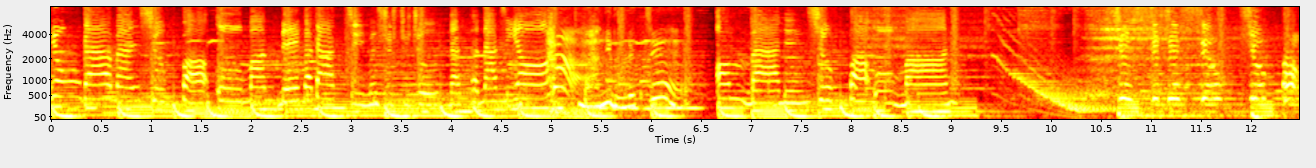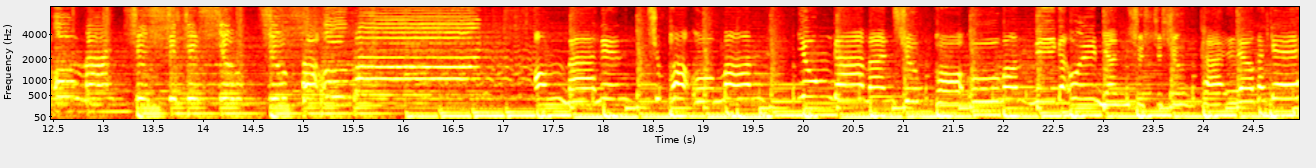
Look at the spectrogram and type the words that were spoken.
용감한 슈퍼우먼. 내가 다치면 슈슈슈 나타나지요. 많이 놀랬지? 엄마는 슈퍼우먼. 슈슈슈슈 슈퍼우먼 슈슈슈 달려갈게.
